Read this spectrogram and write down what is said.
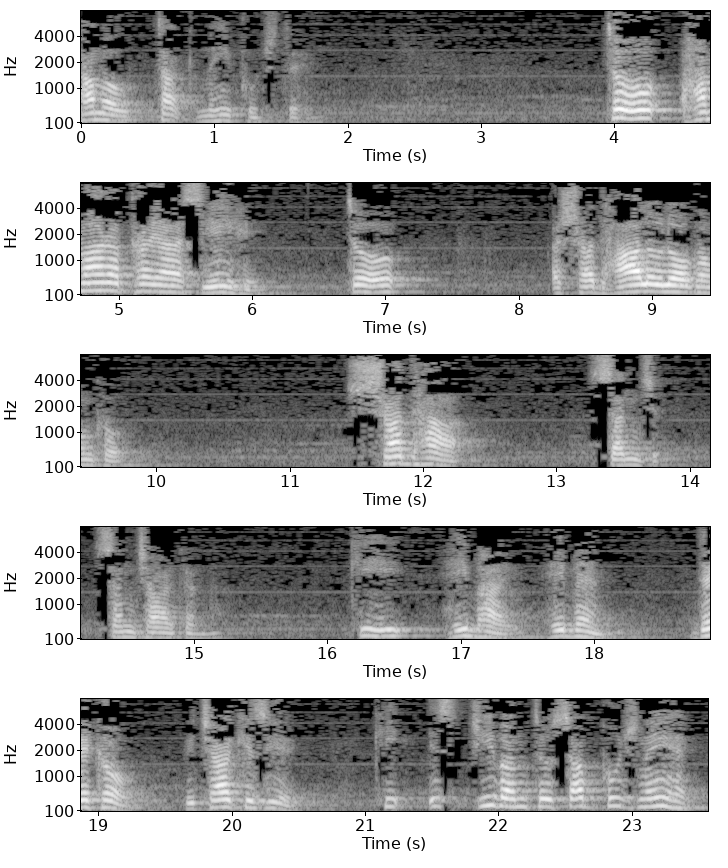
कमल तक नहीं पूछते हैं। तो हमारा प्रयास यही है। तो श्रद्धालु लोगों को श्रद्धा संच, संचार करना। कि हे भाई हे बहन देखो विचार कीजिए कि इस जीवन तो सब कुछ नहीं है।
